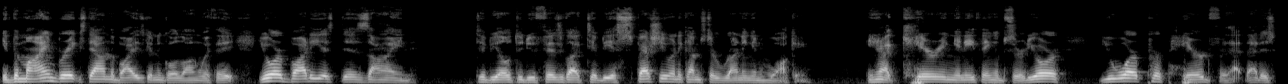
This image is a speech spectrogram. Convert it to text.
If the mind breaks down, the body's going to go along with it. Your body is designed to be able to do physical activity, especially when it comes to running and walking. And you're not carrying anything absurd. You're you are prepared for that. That is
